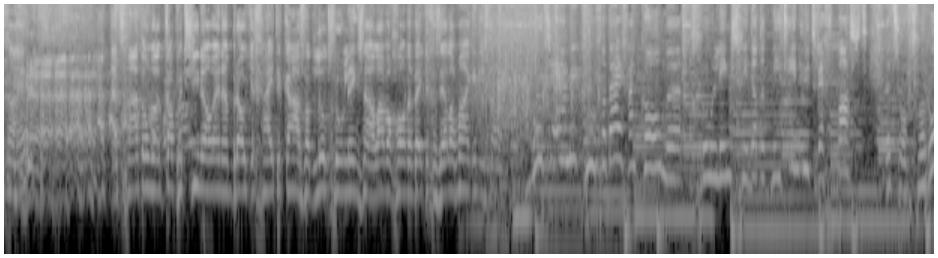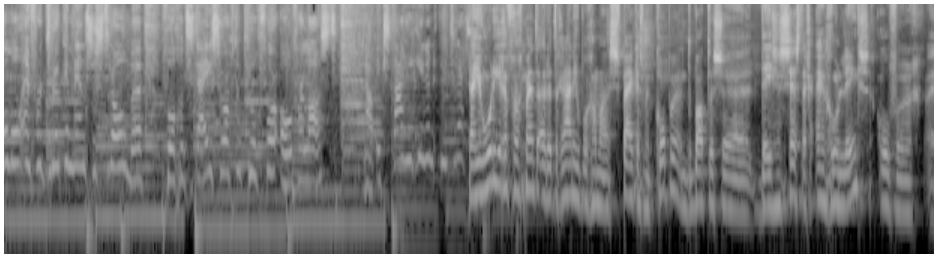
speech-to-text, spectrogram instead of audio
ga, hè? Het gaat om een cappuccino en een broodje geitenkaas. Wat lult GroenLinks nou? Laten we gewoon een beetje gezellig maken in die stad. Moeten er meer kroegen bij gaan komen? GroenLinks vindt dat het niet in Utrecht past. Het zorgt voor rommel en voor drukke mensenstromen. Volgens Thijs zorgt een kroeg voor overlast. Nou, ik sta hier in een Utrecht... Ja, je hoorde hier een fragment uit het radioprogramma Spijkers met Koppen. Een debat tussen eh, D66 en GroenLinks over eh,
